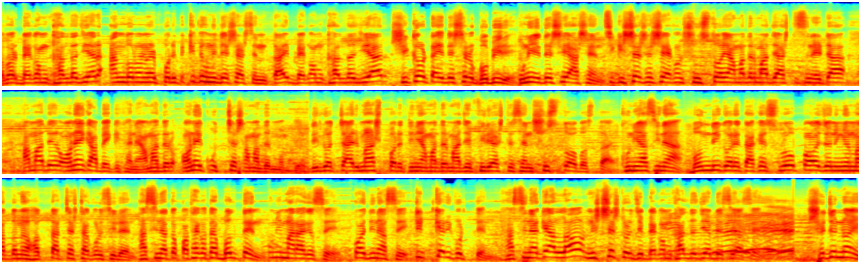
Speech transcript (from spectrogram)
আবার বেগম খালেদা জিয়ার আন্দোলনের পরিপ্রেক্ষিতে উনি দেশে আসছেন। তাই বেগম খালেদা জিয়ার শিকড়টা এই দেশের গভীরে। উনি এদেশে আসেন। চিকিৎসা শেষে এখন সুস্থ হয়ে আমাদের মাঝে আসতেছেন। এটা আমাদের অনেক আবেগ এখানে। আমাদের অনেক উচ্ছ্বাস আমাদের মধ্যে। দীর্ঘ চার মাস পরে তিনি আমাদের মাঝে ফিরে আসতেছেন সুস্থ অবস্থায়। খুনি হাসিনা বন্দি করে তাকে স্লো পয়জনিং এর মাধ্যমে হত্যার চেষ্টা করেছিলেন। হাসিনা তো কথা কথা বলতেন, উনি মারা গেছে, কয়দিন আছে, টিটকারি করতেন। হাসিনাকে আল্লাহ নিঃশেষ করেছে, বেগম খালেদা জিয়া বেঁচে আছেন। সেজন্যই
